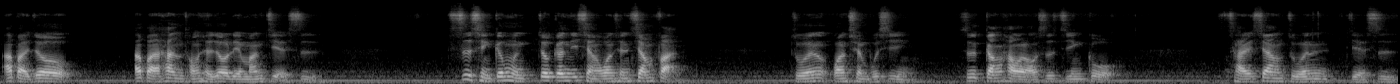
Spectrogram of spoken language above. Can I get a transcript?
阿白就阿白和同学就连忙解释，事情根本就跟你想的完全相反。主任完全不信，是刚好老师经过，才向主任解释，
